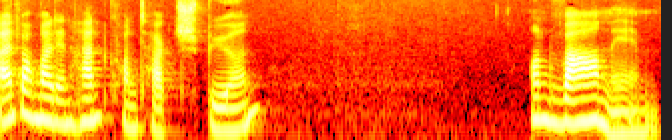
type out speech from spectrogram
Einfach mal den Handkontakt spüren und wahrnehmen.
